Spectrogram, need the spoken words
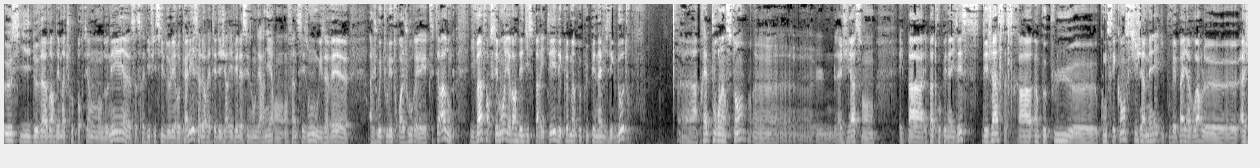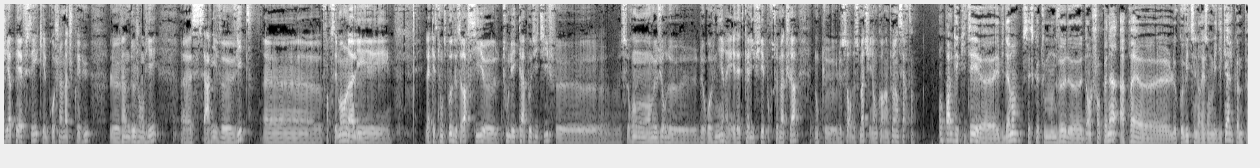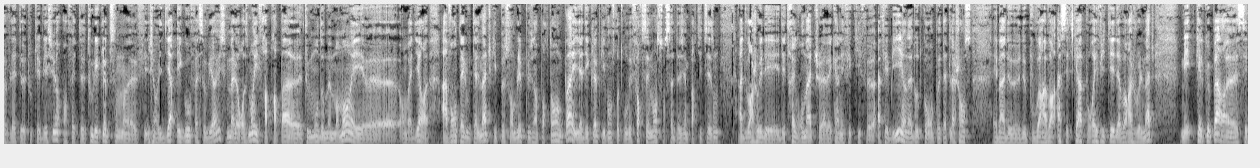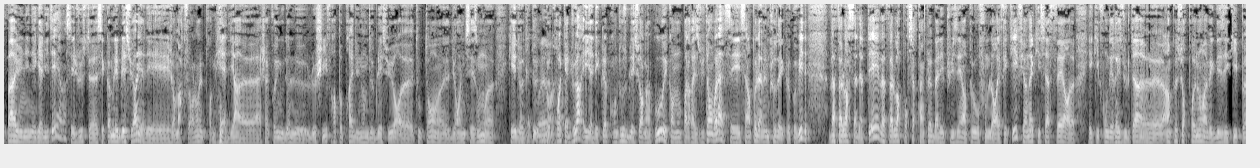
eux, s'ils devaient avoir des matchs reportés à un moment donné, ça serait difficile de les recaler. Ça leur était déjà arrivé la saison dernière en, fin de saison où ils avaient à jouer tous les trois jours, et, etc. Donc, il va forcément y avoir des disparités, des clubs un peu plus pénalisés que d'autres. après, pour l'instant, la GIA s'en et pas et pas trop pénalisé. Déjà, ça sera un peu plus euh, conséquent si jamais il pouvait pas y avoir le AGA PFC qui est le prochain match prévu le 22 janvier. Euh, ça arrive vite. Euh, forcément, là, les la question se pose de savoir si tous les cas positifs seront en mesure de, de revenir et, d'être qualifiés pour ce match-là. Donc le, sort de ce match il est encore un peu incertain. On parle d'équité, euh, évidemment, c'est ce que tout le monde veut dans le championnat. Après, euh, le Covid, c'est une raison médicale, comme peuvent l'être euh, toutes les blessures. En fait, tous les clubs sont, j'ai envie de dire, égaux face au virus. Malheureusement, il frappera pas tout le monde au même moment et on va dire avant tel ou tel match qui peut sembler plus important ou pas. il y a des clubs qui vont se retrouver forcément sur cette deuxième partie de saison à devoir jouer des, très gros matchs avec un effectif affaibli. Il y en a d'autres qui auront peut-être la chance, eh ben, de, de pouvoir avoir assez de cas pour éviter d'avoir à jouer le match. Quelque part, euh, c'est pas une inégalité. Hein, c'est juste, euh, c'est comme les blessures. Il y a des Jean-Marc Furlan est le premier à dire euh, à chaque fois il nous donne le, chiffre à peu près du nombre de blessures tout le temps durant une saison qui est de, de, de 3-4 joueurs. Et il y a des clubs qui ont 12 blessures d'un coup et qui n'en ont pas le reste du temps. Voilà, c'est c'est un peu la même chose avec le Covid. Va falloir s'adapter. Va falloir pour certains clubs aller puiser un peu au fond de leur effectif. Il y en a qui savent faire et qui font des résultats un peu surprenants avec des équipes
